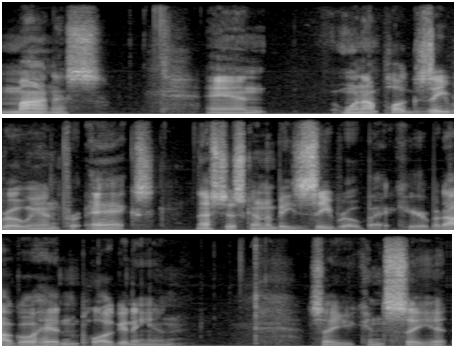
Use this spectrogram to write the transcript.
minus, and when I plug 0 in for x, that's just going to be 0 back here. But I'll go ahead and plug it in so you can see it.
